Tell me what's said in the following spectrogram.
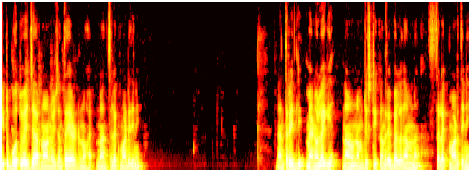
it both veg or non veg ಅಂತ ಎರಡನ್ನೂ ನಾನು ಸೆಲೆಕ್ಟ್ ಮಾಡಿದ್ದೀನಿ. ನಂತರ ಇಲ್ಲಿ ಮ್ಯಾನ್ಯಲಾಗಿ ನಾನು ನಮ್ಮ ಡಿಸ್ಟಿಕ್ ಅಂದರೆ ಬೆಳಗಾಂನ ಸೆಲೆಕ್ಟ್ ಮಾಡ್ತೀನಿ.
